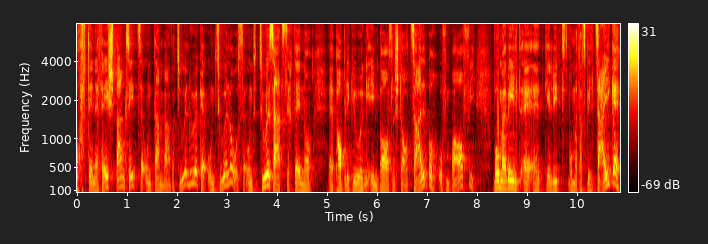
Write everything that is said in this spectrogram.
auf diesen Festbank sitzen und dann werden zuschauen und zuhören. Und zusätzlich dann noch äh, Public Viewing in Basel-Stadt selber, auf dem BAFI, wo man, will, äh, äh, die Leute, wo man das will zeigen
